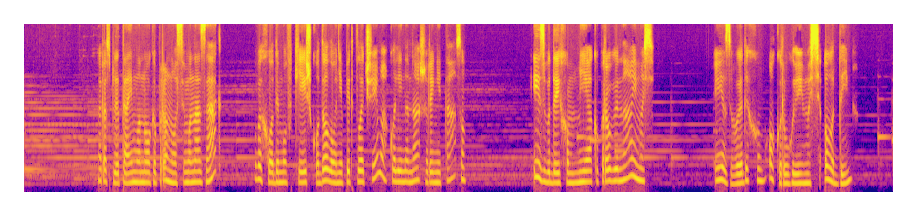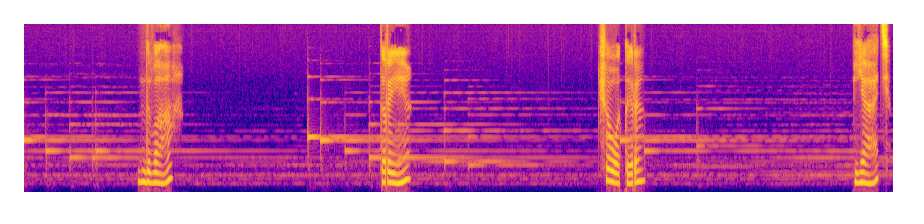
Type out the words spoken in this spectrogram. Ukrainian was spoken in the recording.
Розплітаємо ноги, проносимо назад. Виходимо в кішку, долоні під плечима, коліна на ширині тазу. І з вдихом м'яко прогинаємось. І з видихом округлюємось. Один. Два. Три. Чотири. П'ять.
